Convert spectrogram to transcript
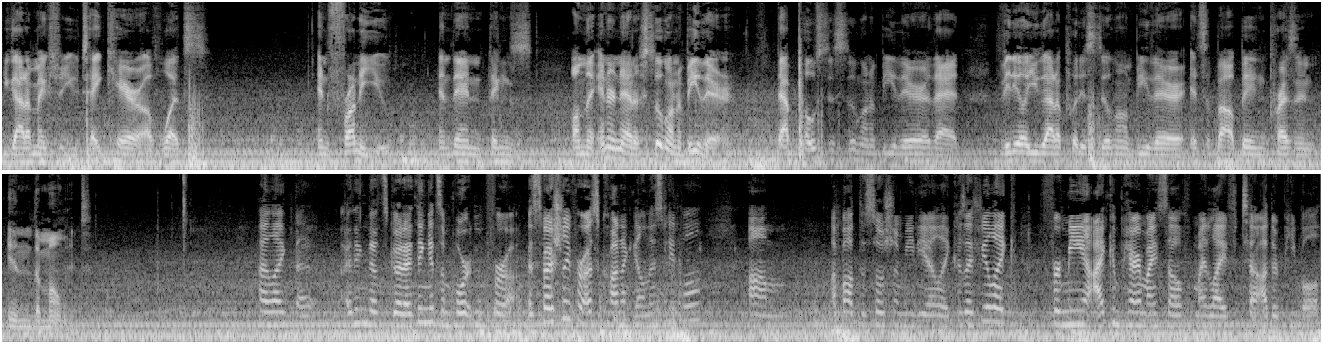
you got to make sure you take care of what's in front of you. And then things on the internet are still going to be there. That post is still going to be there. That video you got to put is still going to be there. It's about being present in the moment. I like that. I think that's good. I think it's important for, especially for us chronic illness people, um, about the social media. Like, because I feel like for me, I compare myself, my life to other people,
